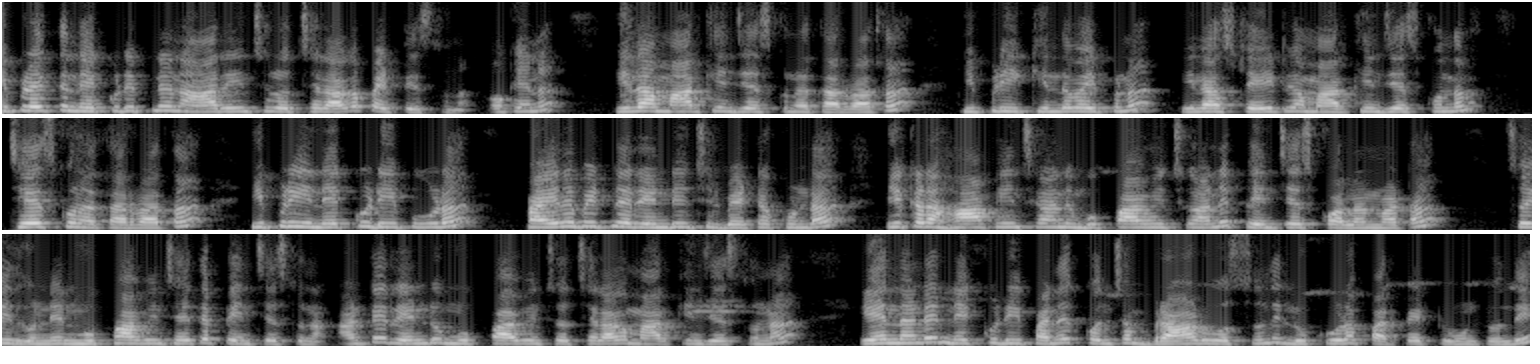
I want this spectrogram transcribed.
ఇప్పుడైతే నెక్ డిప్ నేను ఆరు ఇంచులు వచ్చేలాగా పెట్టేస్తున్నా. ఓకేనా? ఇలా మార్కింగ్ చేసుకున్న తర్వాత ఇప్పుడు ఈ కింద వైపున ఇలా స్ట్రైట్గా మార్కింగ్ చేసుకుందాం. చేసుకున్న తర్వాత ఇప్పుడు ఈ నెక్ డీప్ కూడా పైన పెట్టిన రెండు ఇంచులు పెట్టకుండా ఇక్కడ హాఫ్ ఇంచ్ కానీ ముప్పావు ఇంచ్ కానీ పెంచేసుకోవాలన్నమాట. సో ఇదిగో నేను ముప్పావు ఇంచ్ అయితే పెంచేస్తున్నా. అంటే రెండు ముప్పావు ఇంచ్ వచ్చేలాగా మార్కింగ్ చేస్తున్నా. ఏంటంటే నెక్ డీప్ అనేది కొంచెం బ్రాడ్ వస్తుంది లుక్ కూడా పర్ఫెక్ట్ ఉంటుంది.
